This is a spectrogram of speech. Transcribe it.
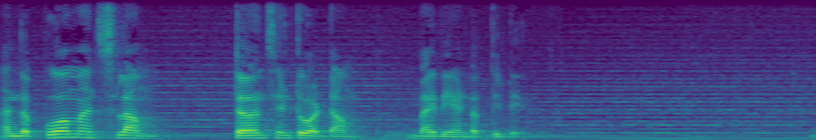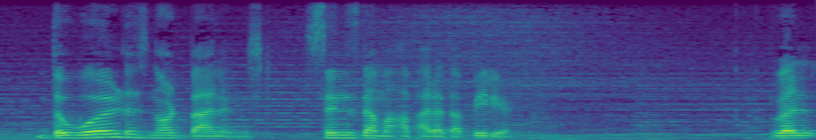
and the poor man's slum turns into a dump by the end of the day. The world is not balanced since the Mahabharata period. Well,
